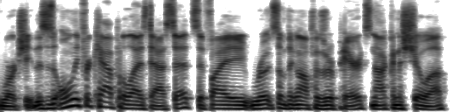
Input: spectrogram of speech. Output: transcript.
worksheet. This is only for capitalized assets. If I wrote something off as repair, it's not going to show up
